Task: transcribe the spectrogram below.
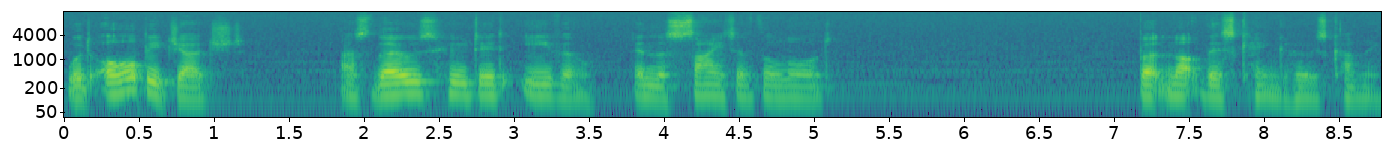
would all be judged as those who did evil in the sight of the Lord. But not this king who is coming.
